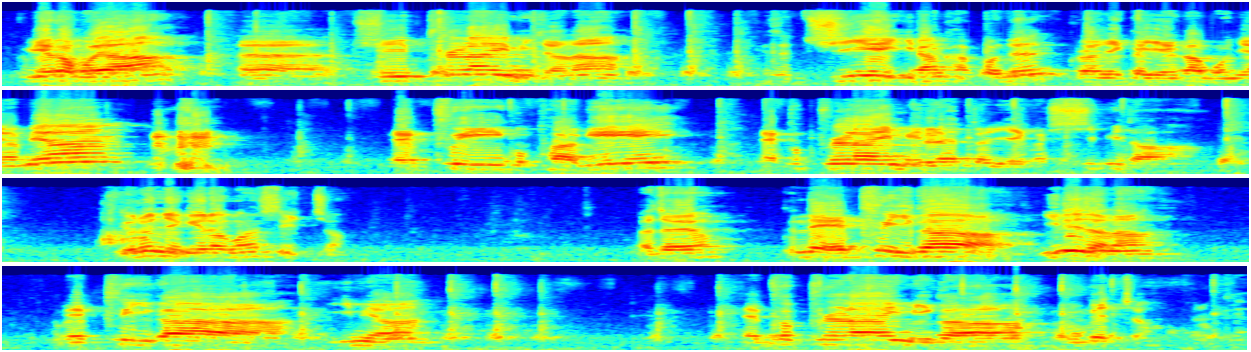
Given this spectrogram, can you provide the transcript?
그럼 얘가 뭐야? 에, G 플라임이잖아. 그래서 G의 2랑 같거든? 그러니까 얘가 뭐냐면 F2 곱하기 F 플라임 1을 했더니 얘가 10이다. 이런 얘기라고 할 수 있죠. 맞아요? 근데 F2가 1이잖아. F2가 2면 F 플라임 2가 5겠죠. 이렇게.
